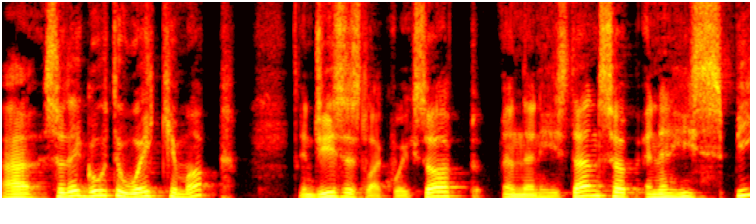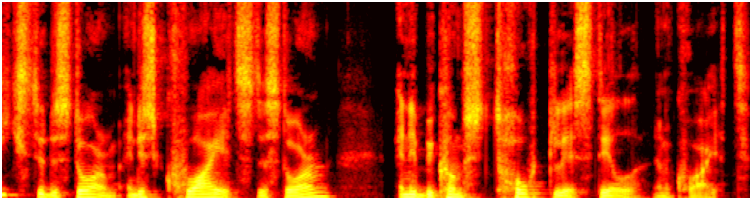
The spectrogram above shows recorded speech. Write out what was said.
Uh, so they go to wake him up and Jesus like wakes up and then he stands up and then he speaks to the storm and just quiets the storm and it becomes totally still and quiet.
